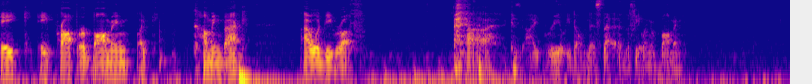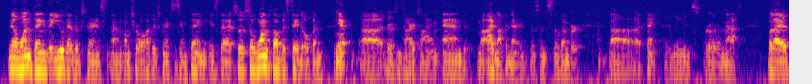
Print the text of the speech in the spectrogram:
take a proper bombing, like coming back. I would be rough. Because I really don't miss that, the feeling of bombing. You know, one thing that you would have to experience, um, I'm sure I'll have to experience the same thing, is that so so one club has stayed open Yeah. uh, during this entire time, and I've not been there since November, uh, I think, maybe it's earlier than that. But I've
